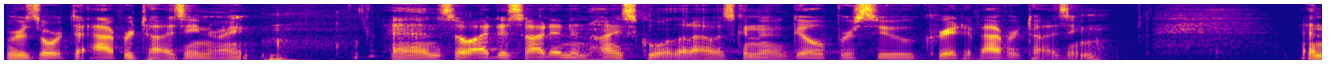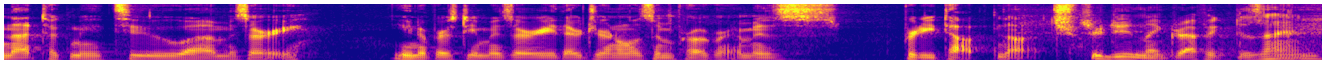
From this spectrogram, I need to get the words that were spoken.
resort to advertising, right? And so I decided in high school that I was going to go pursue creative advertising, and that took me to uh, Missouri, University of Missouri. Their journalism program is pretty top notch. So you're doing like graphic design.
